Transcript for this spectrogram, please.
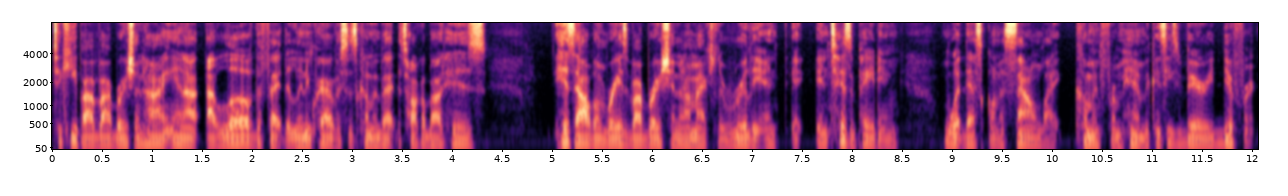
to keep our vibration high, and I, I love the fact that Lenny Kravitz is coming back to talk about his his album Raise Vibration, and I'm actually really an- anticipating what that's going to sound like coming from him because he's very different.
